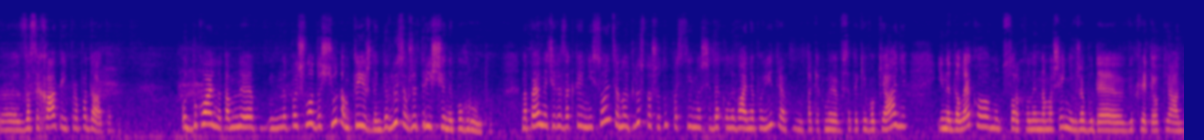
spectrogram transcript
е, засихати і пропадати. От буквально там не, не пішло дощу там тиждень, дивлюся, вже тріщини по ґрунту. Напевне, через активність сонця, ну і плюс то, що тут постійно ж іде коливання повітря, ну так як ми все-таки в океані і недалеко, ну 40 хвилин на машині вже буде відкритий океан.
